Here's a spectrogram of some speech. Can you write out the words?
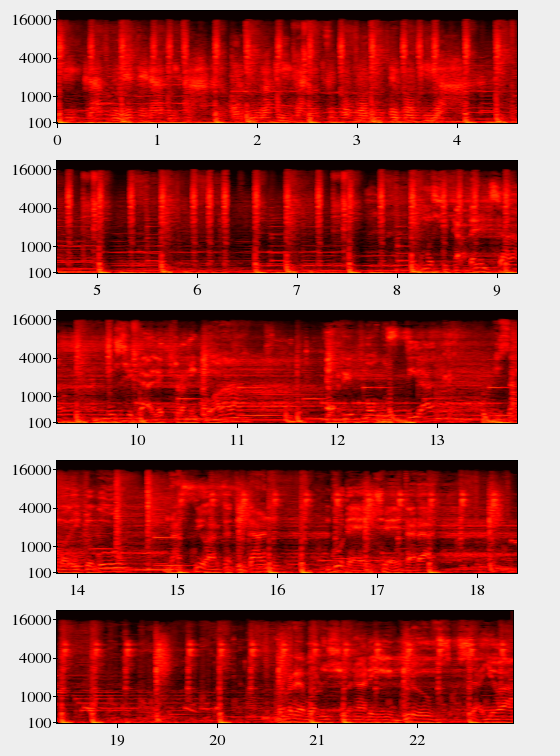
Musika gure terapika, orduak ikarotzeko modu egokia. Musika beltza, musika elektronikoa, erritmo guztiak izango ditugu nazioartetikan gure etxeetara. Revolutionary Grooves saioa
